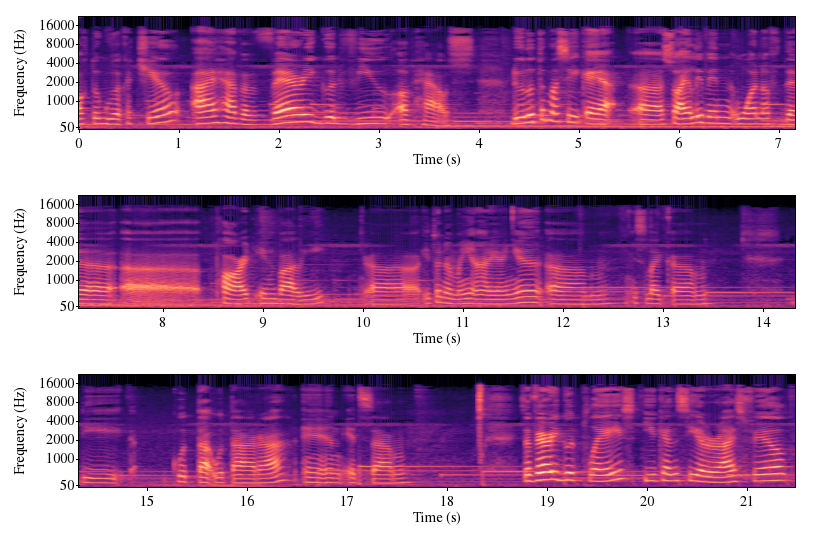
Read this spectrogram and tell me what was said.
waktu gue kecil I have a very good view of house dulu tuh masih kayak uh, so I live in one of the uh, part in Bali. Uh, itu namanya areanya um, it's like um, di Kuta Utara and it's um it's a very good place. You can see a rice field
